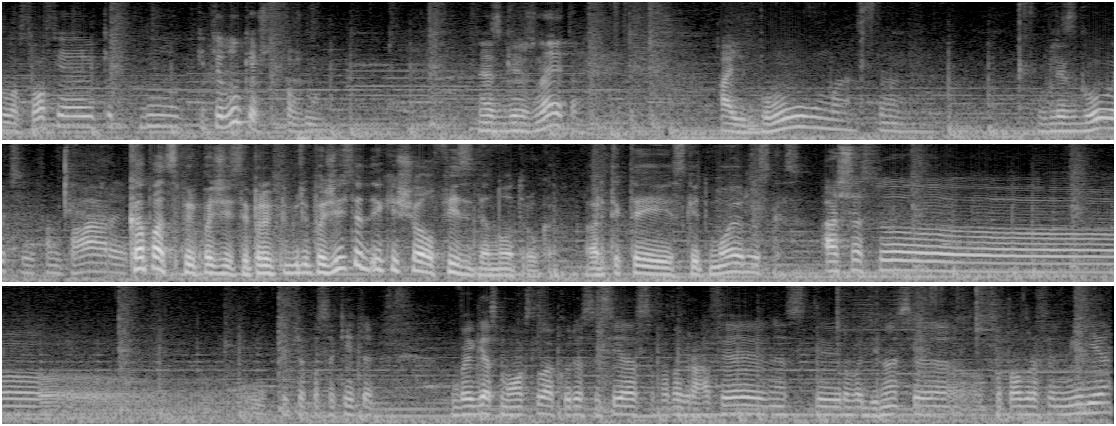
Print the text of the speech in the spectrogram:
filosofija ir kit, nu, kiti lūkesčiai to žmonių. Nesgi žinai, ten albumas, ten, blizgučiai, fanfarai. Ką pats pripažįsti? Pri- Pripažįsti iki šiol fizinę nuotrauką? Ar tik tai skaitimo ir viskas? Aš esu, kaip čia pasakyti, baigęs mokslą, kuris susijęs su fotografija, nes tai ir vadinasi Photography and Media,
